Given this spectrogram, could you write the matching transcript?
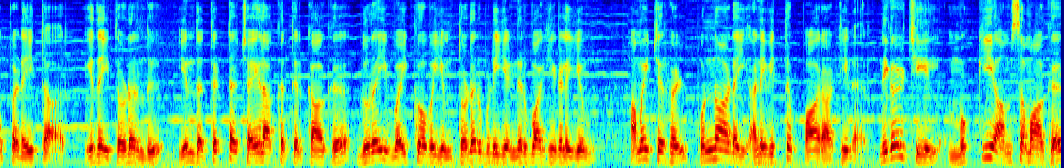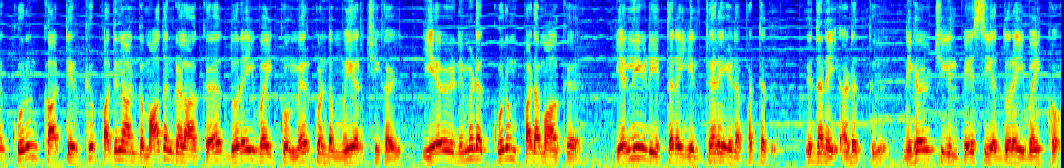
ஒப்படைத்தார். இதைத் தொடர்ந்து இந்த திட்ட செயலாக்கத்திற்காக துரை வைகோவையும் தொடர்புடைய நிர்வாகிகளையும் அமைச்சர்கள் பொன்னாடை அணிவித்து பாராட்டினர். நிகழ்ச்சியில் முக்கிய அம்சமாக குறுங்காட்டிற்கு பதினான்கு மாதங்களாக துரை வைகோ மேற்கொண்ட முயற்சிகள் ஏழு நிமிட குறும்படமாக எல்இடி திரையில் திரையிடப்பட்டது. இதனை அடுத்து நிகழ்ச்சியில் பேசிய துரை வைகோ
